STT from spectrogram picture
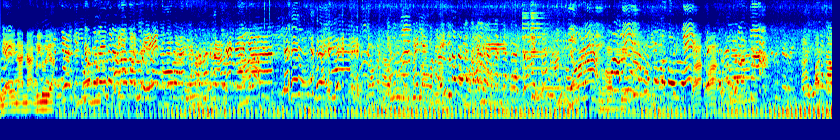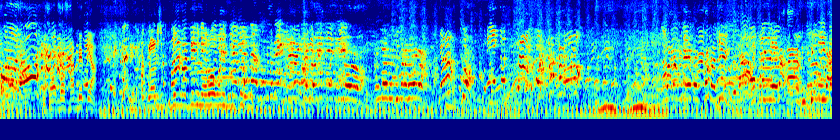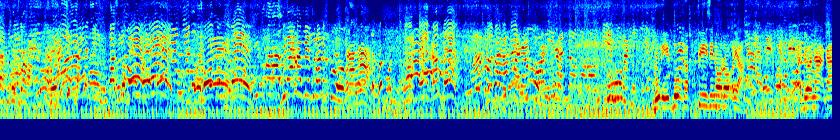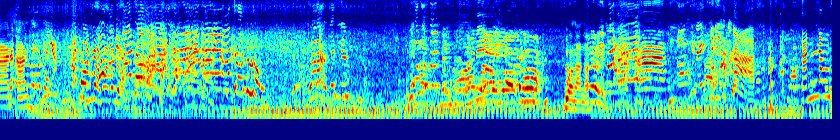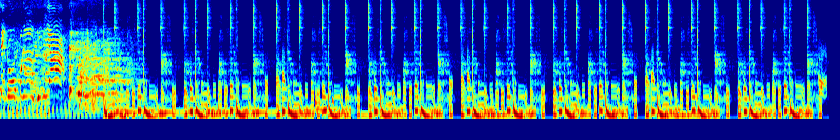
Manjain anak gelu ya. Pak, pak. Masuk bos Habib ya. Kalau di di Noro wahai begitu. Bu ibu-ibu kepi si ya? Aduh nak kanan. Aduh aduh aduh aduh aduh aduh aduh aduh Oh.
